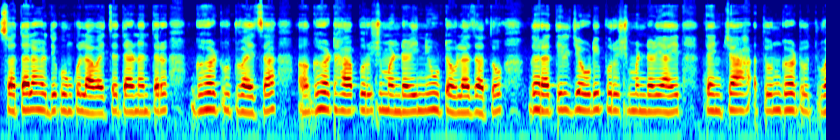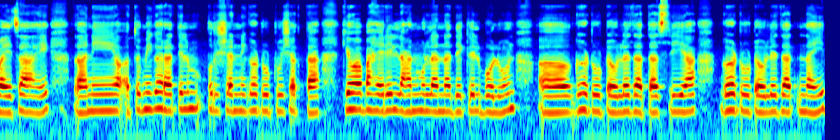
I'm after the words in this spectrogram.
स्वतःला हळदी कुंकू लावायचं. त्यानंतर घट उठवायचा. घट हा पुरुष मंडळींनी उठवला जातो. घरातील जेवढी पुरुष मंडळी आहेत त्यांच्या हातून घट उठवायचा आहे. आणि तुम्ही घरातील पुरुषांनी घट उठवू शकता किंवा बाहेरील लहान मुलांना देखील बोलवून घट उठवलं जातात स्त्रिया घट उठवले जात नाहीत.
